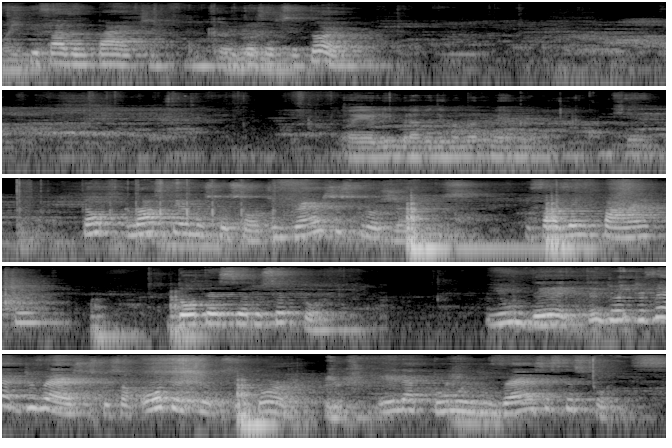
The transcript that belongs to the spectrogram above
Oi. que fazem parte que é do terceiro setor? Aí eu lembrava de uma, mas não lembro. Então, nós temos, pessoal, diversos projetos que fazem parte do terceiro setor. E um deles, diversos, pessoal. O terceiro setor, ele atua em diversas questões.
